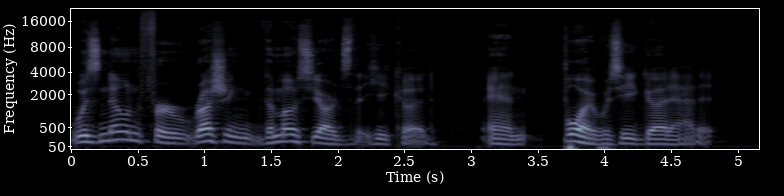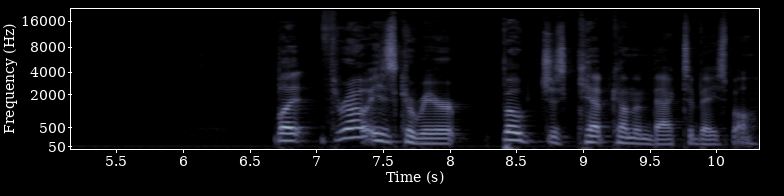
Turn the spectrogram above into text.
was known for rushing the most yards that he could, and boy, was he good at it. But throughout his career, Bo just kept coming back to baseball.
